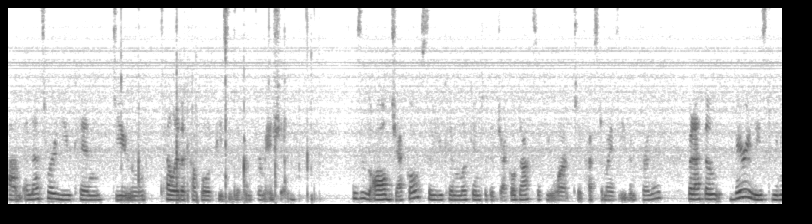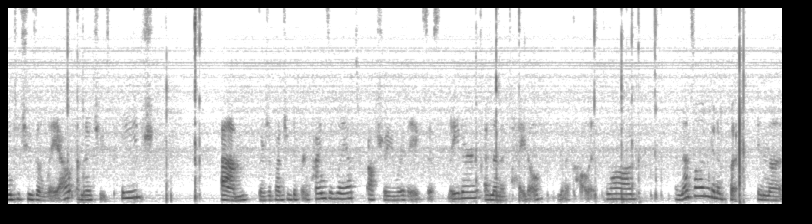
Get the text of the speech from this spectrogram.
Um, and that's where you can do tell it a couple of pieces of information. This is all Jekyll, so you can look into the Jekyll docs if you want to customize even further. But at the very least, we need to choose a layout. I'm going to choose page. Um, there's a bunch of different kinds of layouts. I'll show you where they exist later. And then a title. I'm going to call it blog. And that's all I'm going to put in the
